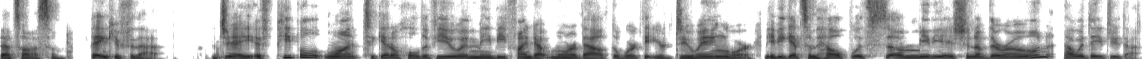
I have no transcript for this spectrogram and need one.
That's awesome. Thank you for that. Jay, if people want to get a hold of you and maybe find out more about the work that you're doing or maybe get some help with some mediation of their own, how would they do that?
